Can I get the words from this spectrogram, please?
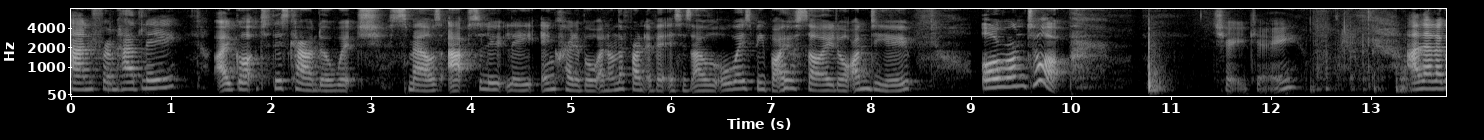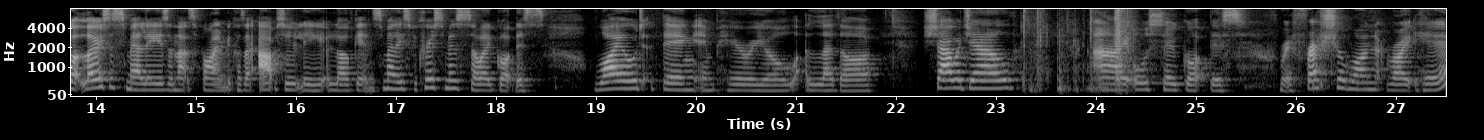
And from Hadley, I got this candle which smells absolutely incredible and on the front of it it says I will always be by your side or under you or on top. Cheeky. And then I got loads of smellies and that's fine because I absolutely love getting smellies for Christmas. So I got this Wild Thing Imperial Leather Shower Gel. I also got this refresher one right here.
